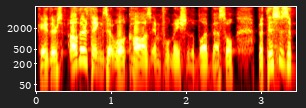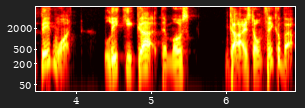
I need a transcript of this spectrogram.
Okay, there's other things that will cause inflammation of the blood vessel, but this is a big one leaky gut that most guys don't think about,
